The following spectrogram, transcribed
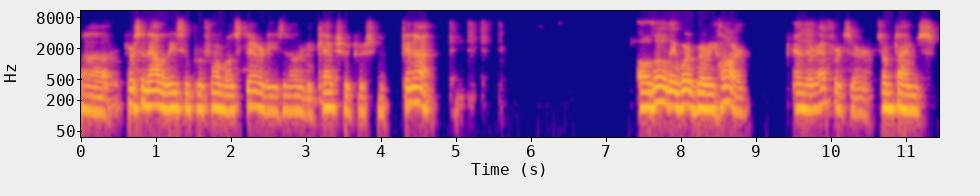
uh, personalities who perform austerities in order to capture Krishna cannot. Although they work very hard, and their efforts are sometimes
